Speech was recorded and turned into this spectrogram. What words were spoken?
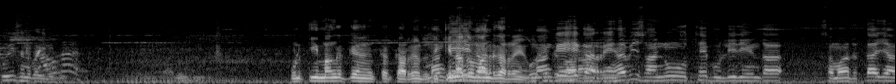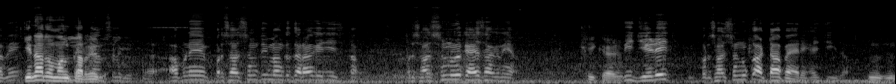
ਕੋਈ ਸੁਣਵਾਈ ਨਹੀਂ ਹੋਈ। ਹੁਣ ਕੀ ਮੰਗ ਕਰ ਰਹੇ ਹੋ ਤੁਸੀਂ? ਇਹ ਤੋਂ ਮੰਗ ਕਰ ਰਹੇ ਹੋ? ਮੰਗ ਇਹ ਕਰ ਰਹੇ ਹਾਂ ਵੀ ਸਾਨੂੰ ਉੱਥੇ ਬੋਲੀ ਦੇਣ ਦਾ ਸਮਾਂ ਦਿੱਤਾ ਜਾਵੇ। ਕਿਹਨਾਂ ਤੋਂ ਮੰਗ ਕਰ ਰਹੇ ਹੋ? ਆਪਣੇ ਪ੍ਰਸ਼ਾਸਨ ਦੀ ਮੰਗ ਕਰਾਂਗੇ ਜੀ ਇਸ ਤਾਂ। ਪ੍ਰਸ਼ਾਸਨ ਨੂੰ ਇਹ ਕਹਿ ਸਕਦੇ ਹਾਂ ਠੀਕ ਹੈ। ਵੀ ਜਿਹੜੇ ਪ੍ਰਸ਼ਾਸਨ ਨੂੰ ਘਾਟਾ ਪੈ ਰਿਹਾ ਇਸ ਚੀਜ਼ ਦਾ। ਹੂੰ ਹੂੰ।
